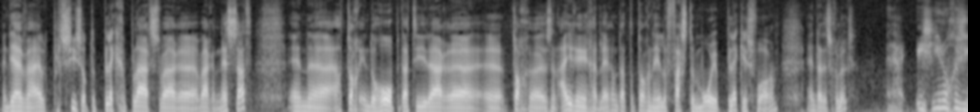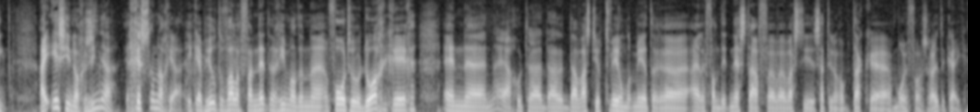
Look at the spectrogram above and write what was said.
En die hebben we eigenlijk precies op de plek geplaatst waar, eh, waar het nest zat. En eh, toch in de hoop dat hij daar eh, eh, toch eh, zijn eieren in gaat leggen. Omdat er toch een hele vaste mooie plek is voor hem. En dat is gelukt. En hij is hier nog gezien. Hij is hier nog gezien, ja. Gisteren nog, ja. Ik heb heel toevallig van net nog iemand een, eh, een foto doorgekregen. En eh, nou ja, goed, eh, daar, daar was hij op 200 meter eh, eigenlijk van dit nest af. was die, zat hij nog op het dak eh, mooi voor ons uit te kijken.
